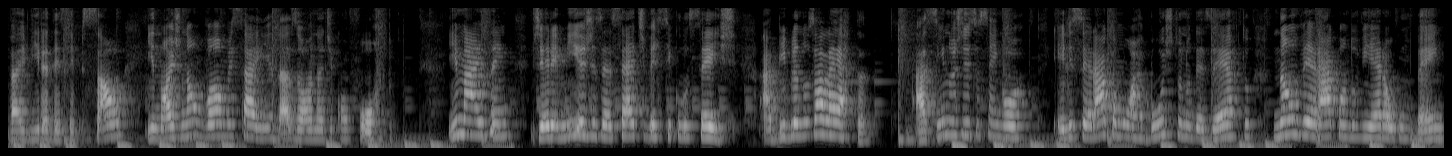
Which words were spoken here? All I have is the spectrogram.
vai vir a decepção e nós não vamos sair da zona de conforto. E mais, hein? Jeremias 17, versículo 6. A Bíblia nos alerta. Assim nos diz o Senhor: Ele será como um arbusto no deserto, não verá quando vier algum bem.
